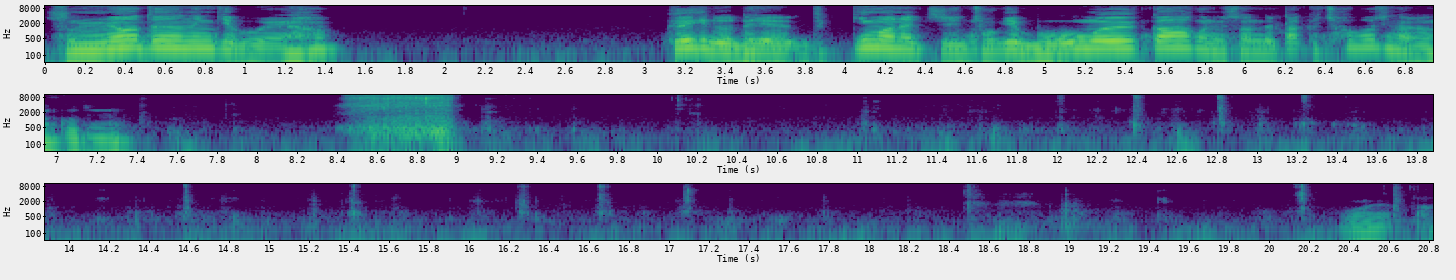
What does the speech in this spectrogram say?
숨며드는 게 뭐예요? 그 얘기도 되게 듣기만 했지, 저게 뭘까 하고 있었는데 딱히 쳐보진 않았거든요. 모르겠다.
